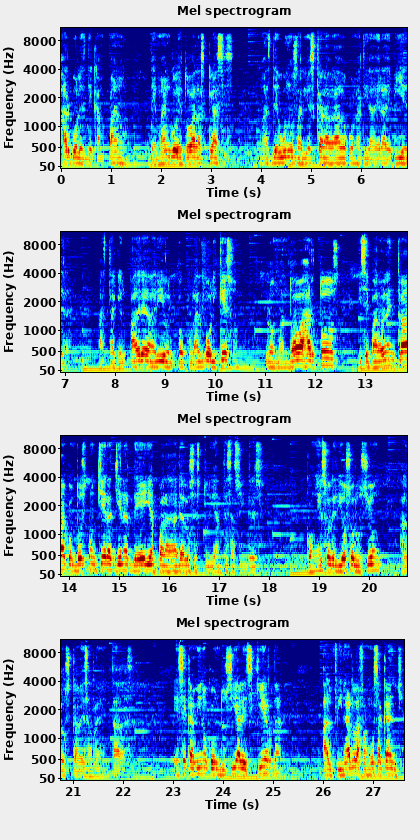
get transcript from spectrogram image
árboles de campano, de mango de todas las clases. Más de uno salió escalabrado con la tiradera de piedra, hasta que el padre Darío, el popular boliqueso, los mandó a bajar todos y se paró en la entrada con dos poncheras llenas de ellas para darle a los estudiantes a su ingreso. Con eso le dio solución a los cabezas reventadas. Ese camino conducía a la izquierda al final la famosa cancha.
